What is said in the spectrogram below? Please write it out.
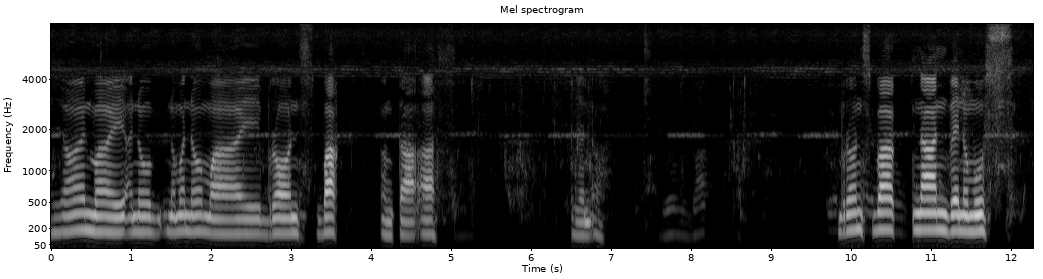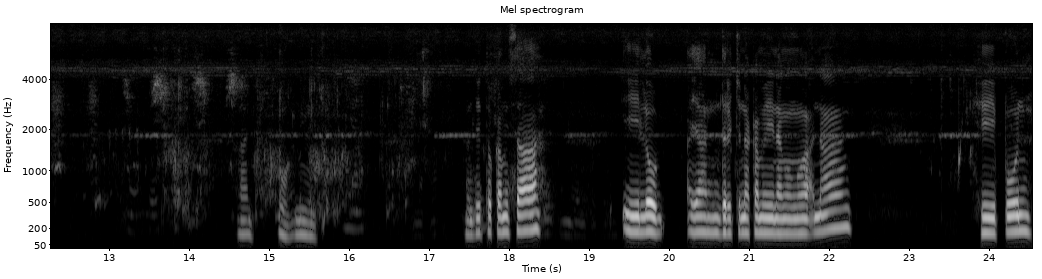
Ayan, may ano naman no, may bronze back ang taas. Ayan oh. Bronze back non-venomous. Ayan. Oh, ano yun? Nandito kami sa ilog. Ayan, diretso na kami nangunguha ng hipon.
